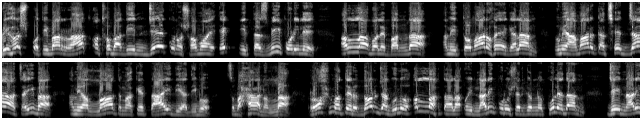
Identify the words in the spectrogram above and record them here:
বৃহস্পতিবার রাত অথবা দিন যে কোনো সময় একটি তসবি পড়িলে আল্লাহ বলে, বান্দা, আমি তোমার হয়ে গেলাম, তুমি আমার কাছে যা চাইবা, আমি আল্লাহ তোমাকে তাই দিয়া দিব। সুবাহান আল্লাহ রহমতের দরজাগুলো আল্লাহ তাআলা ওই নারী পুরুষের জন্য খুলে দেন। যে নারী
